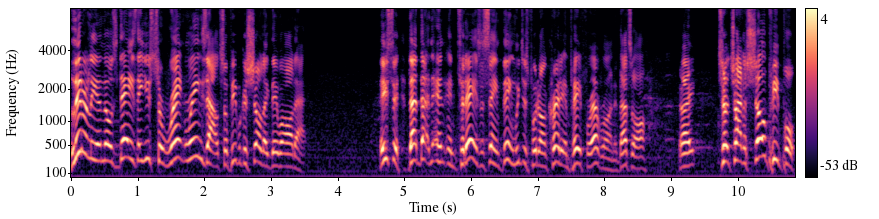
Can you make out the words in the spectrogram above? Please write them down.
Literally in those days, they used to rent rings out so people could show like they were all that. They used to, that, that and, and today it's the same thing. We just put it on credit and pay forever on it. That's all, right? To try to show people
